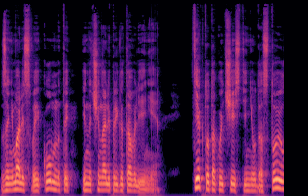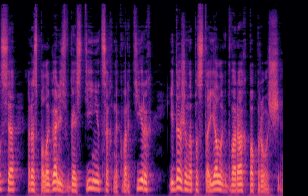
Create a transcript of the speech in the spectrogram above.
занимали свои комнаты и начинали приготовление. Те, кто такой чести не удостоился, располагались в гостиницах, на квартирах и даже на постоялых дворах попроще.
